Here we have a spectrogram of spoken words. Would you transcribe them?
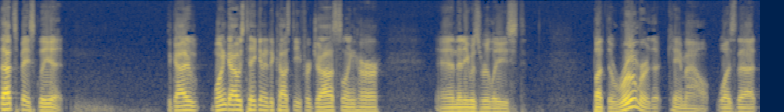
that's basically it. The guy, one guy was taken into custody for jostling her, and then he was released. But the rumor that came out was that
